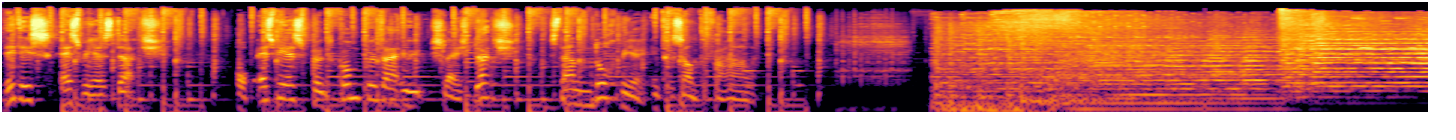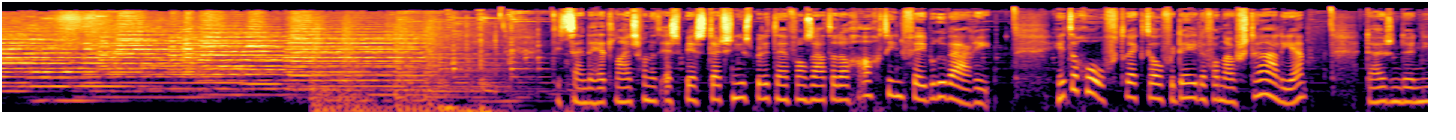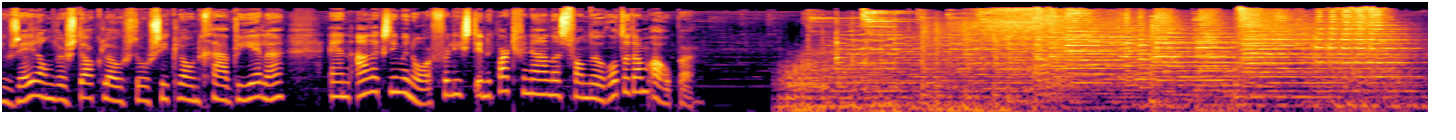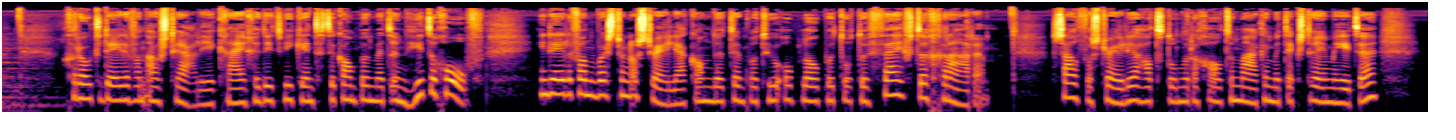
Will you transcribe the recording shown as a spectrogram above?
Dit is SBS Dutch. Op sbs.com.au slash Dutch staan nog meer interessante verhalen. Zijn de headlines van het SBS Dutch nieuwsbulletin van zaterdag 18 februari. Hittegolf trekt over delen van Australië. Duizenden Nieuw-Zeelanders dakloos door cycloon Gabrielle. En Alex de verliest in de kwartfinales van de Rotterdam Open. Grote delen van Australië krijgen dit weekend te kampen met een hittegolf. In delen van Western Australia kan de temperatuur oplopen tot de 50 graden. South Australia had donderdag al te maken met extreme hitte.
